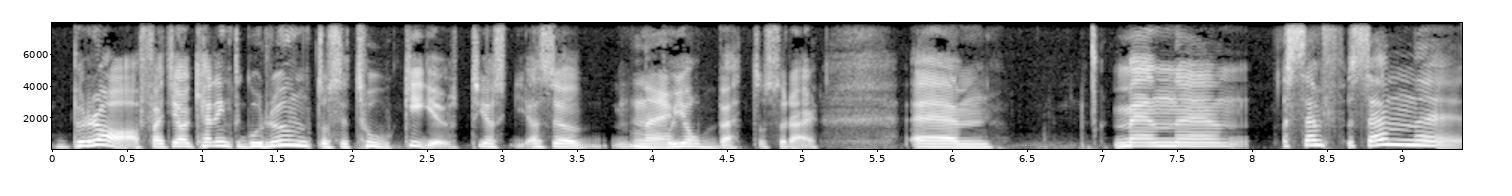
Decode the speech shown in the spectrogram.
bra för att jag kan inte gå runt och se tokig ut. Jag, alltså, Nej. på jobbet och sådär. Ehm, men eh, sen, sen eh,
